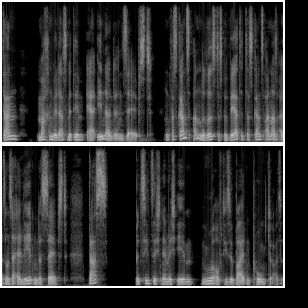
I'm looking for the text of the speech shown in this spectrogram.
dann machen wir das mit dem erinnernden Selbst. Und was ganz anderes, das bewertet das ganz anders als unser erlebendes Selbst. Das bezieht sich nämlich eben nur auf diese beiden Punkte, also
